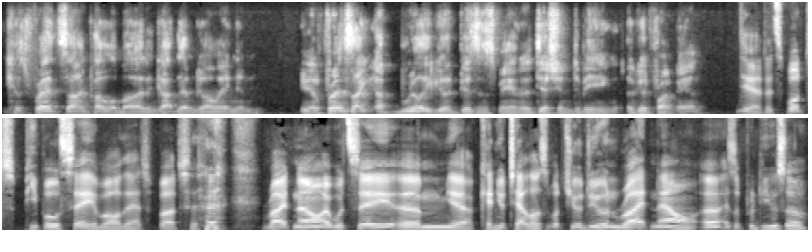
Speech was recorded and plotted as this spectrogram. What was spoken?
because Fred signed Puddle of Mudd and got them going, and you know Fred's like a really good businessman in addition to being a good frontman. Yeah, that's what people say about that. But right now, I would say, um, yeah, can you tell us what you're doing right now uh, as a producer?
